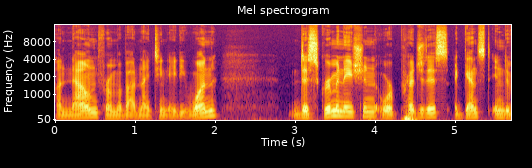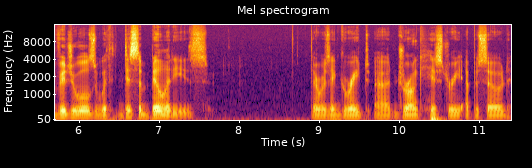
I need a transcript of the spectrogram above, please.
a noun from about 1981. Discrimination or prejudice against individuals with disabilities. There was a great uh, drunk history episode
